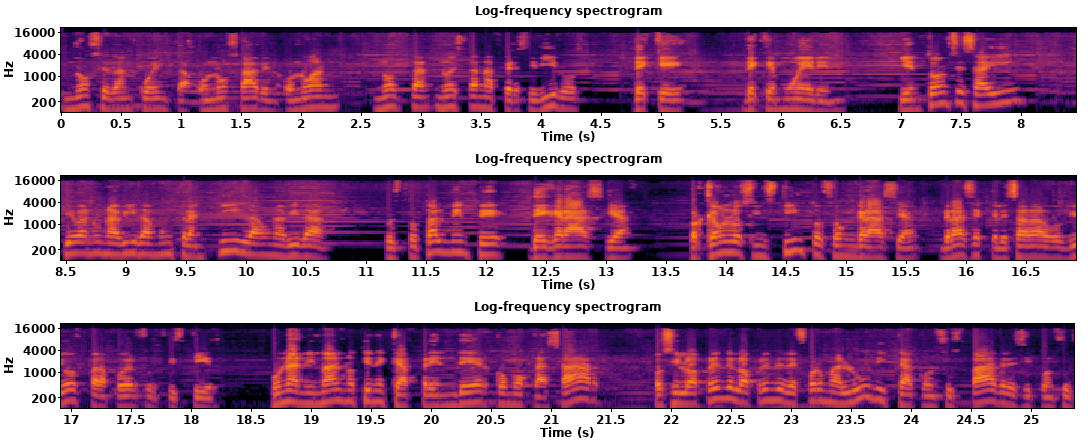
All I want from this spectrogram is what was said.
no se dan cuenta o no saben o no han no, no están apercibidos de que de que mueren. Y entonces ahí llevan una vida muy tranquila, una vida pues totalmente de gracia, porque aún los instintos son gracia, gracia que les ha dado Dios para poder subsistir. Un animal no tiene que aprender cómo cazar, o si lo aprende, lo aprende de forma lúdica con sus padres y con sus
